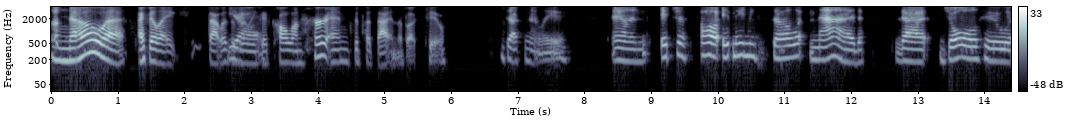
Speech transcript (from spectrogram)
no. I feel like that was a Yeah. really good call on her end to put that in the book too. Definitely. And it just, oh, it made me so mad that Joel, who,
